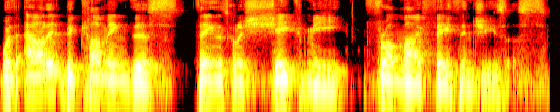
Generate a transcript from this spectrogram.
without it becoming this thing that's going to shake me from my faith in Jesus.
